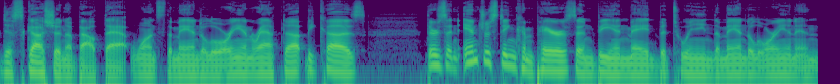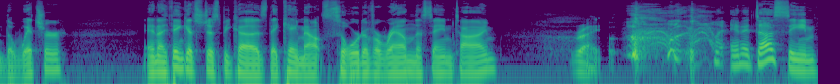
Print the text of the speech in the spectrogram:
discussion about that once The Mandalorian wrapped up because there's an interesting comparison being made between The Mandalorian and The Witcher. And I think it's just because they came out sort of around the same time. Right. And it does seem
